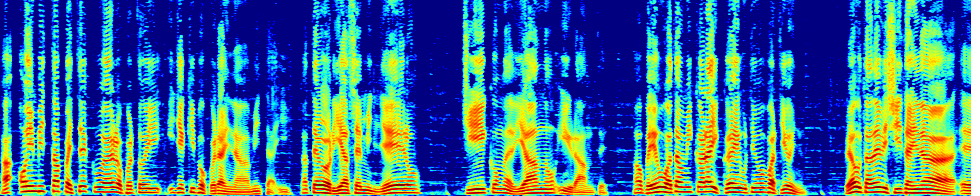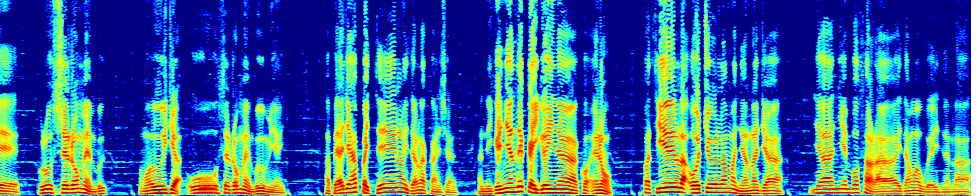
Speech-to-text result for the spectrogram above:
jugar. Ah, hoy invita para este club de aeropuerto y, y equipo fuera y nada mitad y categoría semillero chico, mediano y grande. Ah, pues jugar mi cara y que último partido. Pero está de visita en la eh, Cruz Cerro Membu. Vamos a ya, uh, Cerro Membu, mi ahí. A pegar ya para este lo en la cancha. A ni que ñan de caiga na, co- eh, no. A partir de las 8 de la mañana ya, ya ni en Bozará y damos güey, en la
